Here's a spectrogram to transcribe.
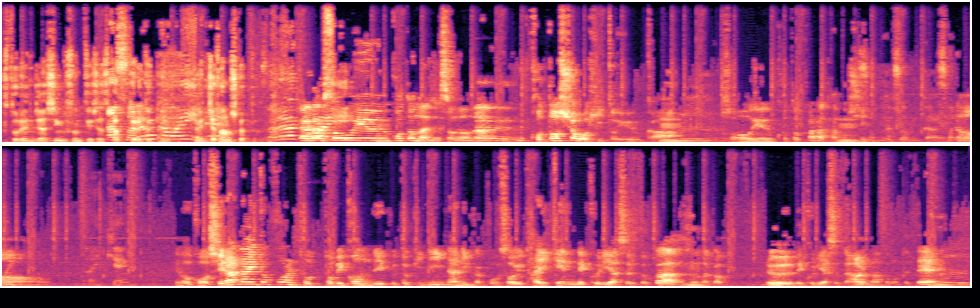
ストレンジャーシングスの T シャツ買ってる時あそれは可愛いね。めっちゃ楽しかった。それはだからそうう、いうことなんでそのな、うん。こと消費というか、うん。うん、そういうことから楽しんでいくそっかそっみたいな、か。それも一個体験。でもこう知らないところにと飛び込んでいくときに何かこうそういう体験でクリアするとか、うん。そのなんかルールでクリアするってあるなと思ってて、うん。うん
